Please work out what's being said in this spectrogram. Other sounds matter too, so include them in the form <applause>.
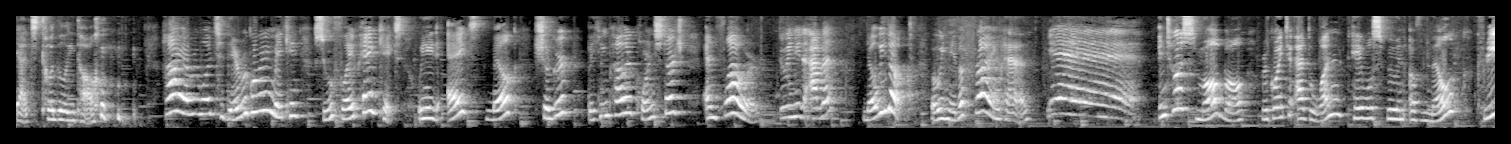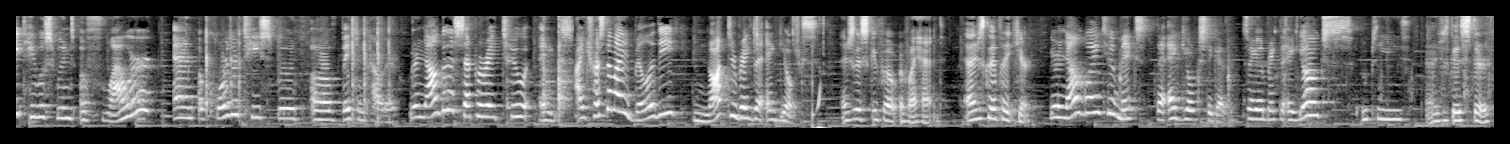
Yeah, it's totally tall. <laughs> Hi everyone, today we're going to be making souffle pancakes. We need eggs, milk, sugar, baking powder, cornstarch, and flour. Do we need an oven? No we don't, but we need a frying pan. Yeah! A small bowl, we're going to add one tablespoon of milk, three tablespoons of flour, and a quarter teaspoon of baking powder. We're now gonna separate two eggs. I trust in my ability not to break the egg yolks. I'm just gonna scoop it out with my hand. And I'm just gonna put it here. We're now going to mix the egg yolks together. So I'm gonna break the egg yolks, oopsies, and I'm just gonna stir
